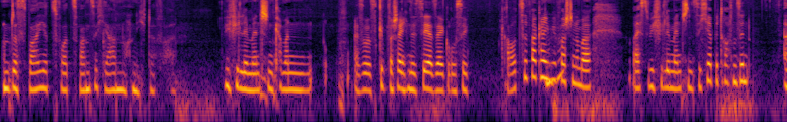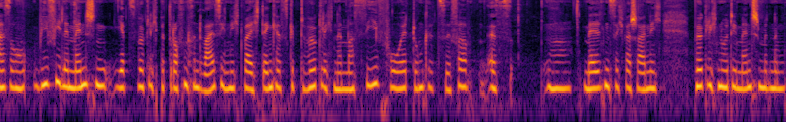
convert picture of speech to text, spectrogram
und das war jetzt vor 20 Jahren noch nicht der Fall. Wie viele Menschen kann man, also es gibt wahrscheinlich eine sehr, sehr große Grauziffer, kann ich mhm. mir vorstellen, aber weißt du, wie viele Menschen sicher betroffen sind? Also wie viele Menschen jetzt wirklich betroffen sind, weiß ich nicht, weil ich denke, es gibt wirklich eine massiv hohe Dunkelziffer. Es mh, melden sich wahrscheinlich wirklich nur die Menschen mit einem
